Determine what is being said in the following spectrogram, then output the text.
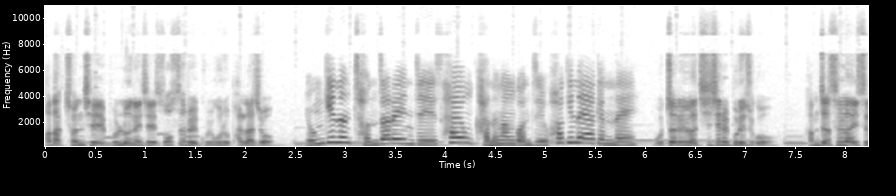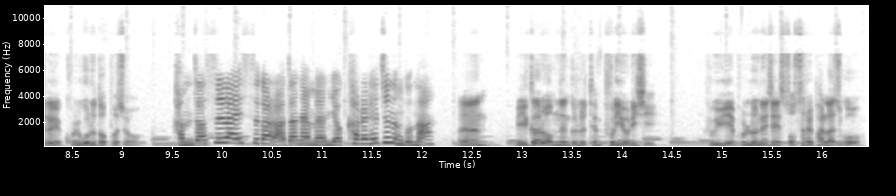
바닥 전체에 볼로네제 소스를 골고루 발라줘. 용기는 전자레인지 사용 가능한 건지 확인해야겠네. 모짜렐라 치즈를 뿌려주고 감자 슬라이스를 골고루 덮어줘. 감자 슬라이스가 라자냐면 역할을 해주는구나. 응, 밀가루 없는 글루텐 프리 요리지. 그 위에 볼로네제 소스를 발라주고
